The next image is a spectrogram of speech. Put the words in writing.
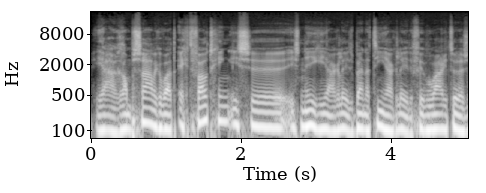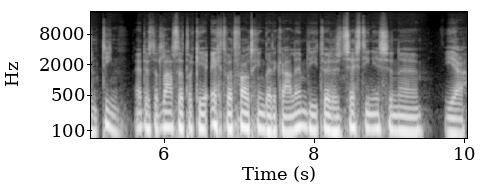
ja, rampzalige waar het echt fout ging, is, eh, is negen jaar geleden, is bijna tien jaar geleden, februari 2010. Hè, dus het laatste dat er een keer echt wat fout ging bij de KLM, die 2016 is een, eh, ja,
